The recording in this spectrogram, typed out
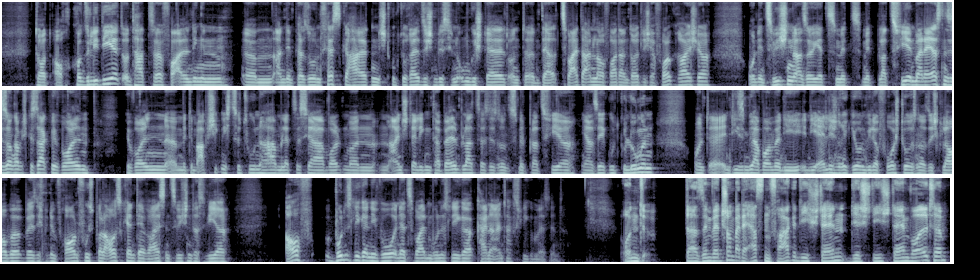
dort auch konsolidiert und hat äh, vor allen Dingen ähm, an den Personen festgehalten, strukturell sich ein bisschen umgestellt und äh, der zweite Anlauf war dann deutlich erfolgreicher. Und inzwischen, also jetzt mit, mit Platz 4 in meiner ersten Saison habe ich gesagt, wir wollen, wir wollen äh, mit dem Abstieg nichts zu tun haben. Letztes Jahr wollten wir einen einstelligen Tabellenplatz, das ist uns mit Platz 4 ja sehr gut gelungen. Und äh, in diesem Jahr wollen wir die, in die ähnlichen Regionen wieder vorstoßen. Also ich glaube, wer sich mit dem Frauenfußball auskennt, der weiß inzwischen, dass wir auf Bundesliga-Niveau in der zweiten Bundesliga keine Eintagsfliege mehr sind. Und da sind wir jetzt schon bei der ersten Frage, die ich stellen, die ich stellen wollte.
